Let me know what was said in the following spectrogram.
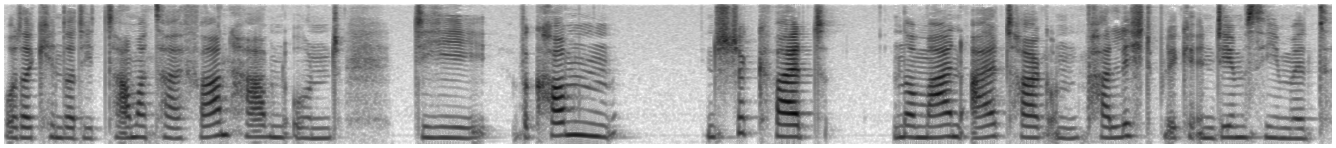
oder Kinder, die Traumata erfahren haben und die bekommen ein Stück weit normalen Alltag und ein paar Lichtblicke, indem sie mit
